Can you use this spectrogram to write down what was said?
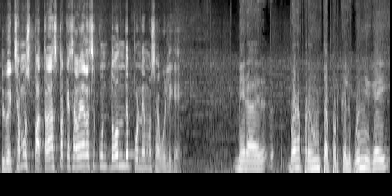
¿Lo echamos para atrás para que se vaya a la segunda? ¿Dónde ponemos a Willie Gay? Mira, eh, buena pregunta, porque el Willie Gay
